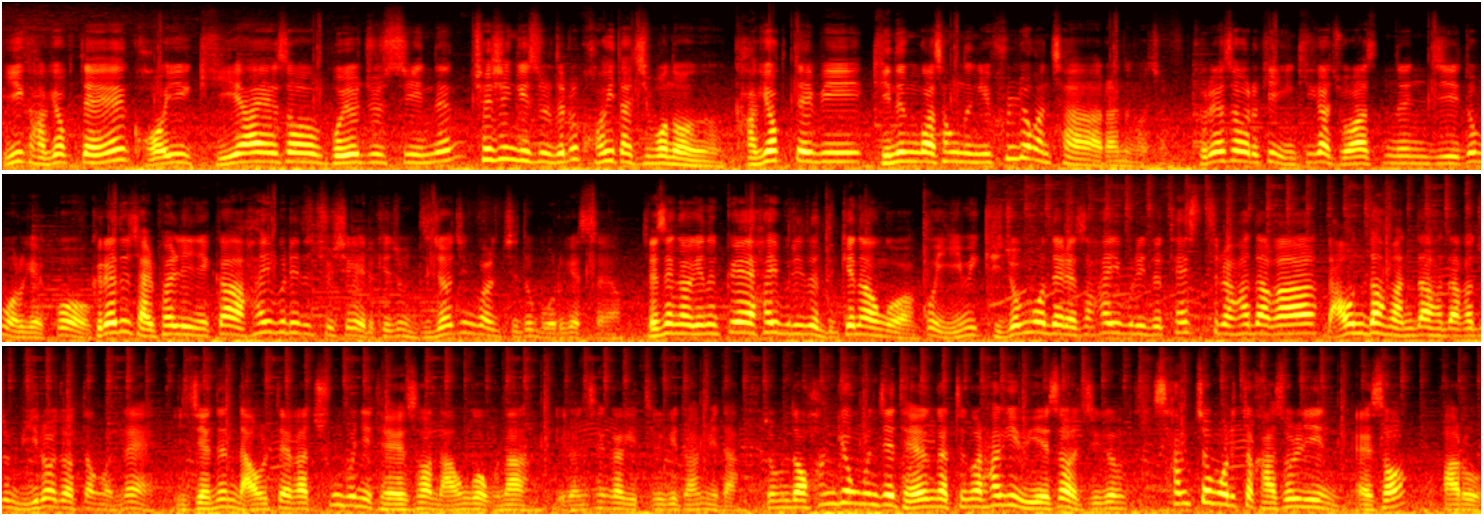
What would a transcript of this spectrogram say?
이 가격대에 거의 기아에서 보여줄 수 있는 최신 기술들을 거의 다 집어넣는 가격 대비 기능과 성능이 훌륭한 차라는 거죠. 그래서 그렇게 인기가 좋았는지도 모르겠고 그래도 잘 팔리 니까 하이브리드 출시가 이렇게 좀 늦어진 걸지도 모르겠어요. 제 생각에는 꽤 하이브리드 늦게 나온 것 같고 이미 기존 모델에서 하이브리드 테스트를 하다가 나온다 만다 하다가 좀 미뤄졌던 건데 이제는 나올 때가 충분히 돼서 나온 거구나 이런 생각이 들기도 합니다. 좀 더 환경 문제 대응 같은 걸 하기 위해서 지금 3.5리터 가솔린에서 바로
